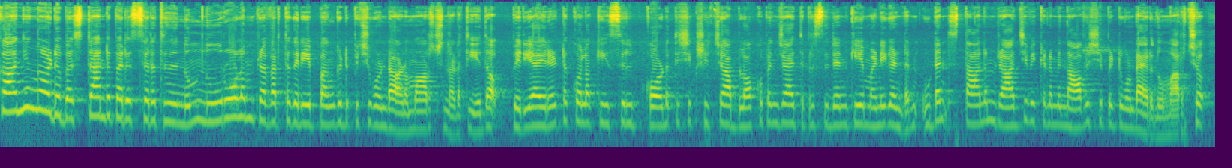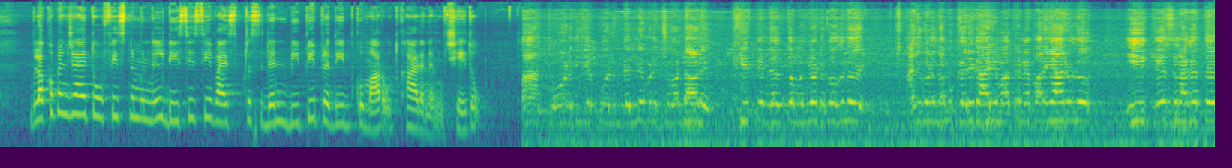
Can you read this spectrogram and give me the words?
കാഞ്ഞങ്ങാട് ബസ് സ്റ്റാൻഡ് പരിസരത്ത് നിന്നും നൂറോളം പ്രവർത്തകരെ പങ്കെടുപ്പിച്ചുകൊണ്ടാണ് മാർച്ച് നടത്തിയത്. പെരിയ ഇരട്ടക്കൊലക്കേസിൽ കോടതി ശിക്ഷിച്ച block panchayat president K Manikandan ഉടൻ സ്ഥാനം രാജിവെക്കണമെന്നാവശ്യപ്പെട്ടുകൊണ്ടായിരുന്നു മാർച്ച്. ബ്ലോക്ക് പഞ്ചായത്ത് ഓഫീസിന് മുന്നിൽ D C C vice president B P Pradeep Kumar ഉദ്ഘാടനം ചെയ്തു. ആ കോടതിയെ പോലും വെല്ലുവിളിച്ചുകൊണ്ടാണ് നേതൃത്വം മുന്നോട്ട് പോകുന്നത്. അതുകൊണ്ട് നമുക്കൊരു കാര്യം മാത്രമേ പറയാനുള്ളൂ. ഈ കേസിനകത്ത്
